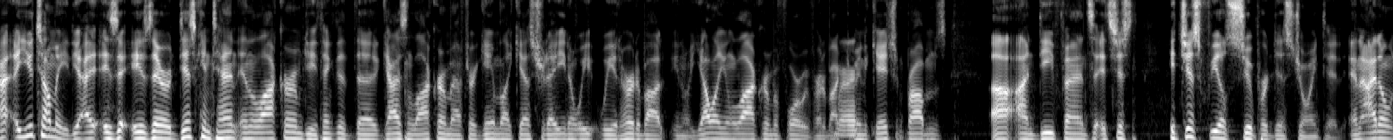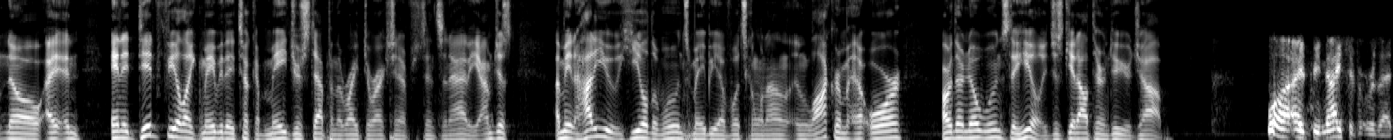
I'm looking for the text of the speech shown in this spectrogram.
Uh, you tell me, is is there discontent in the locker room? Do you think that the guys in the locker room after a game like yesterday, you know, we we had heard about you know yelling in the locker room before. We've heard about Right. communication problems uh, on defense. It's just it just feels super disjointed, and I don't know. I, and and it did feel like maybe they took a major step in the right direction after Cincinnati. I'm just, I mean, how do you heal the wounds maybe of what's going on in the locker room, or are there no wounds to heal? You just get out there and do your job. Well, it'd be nice if it were that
